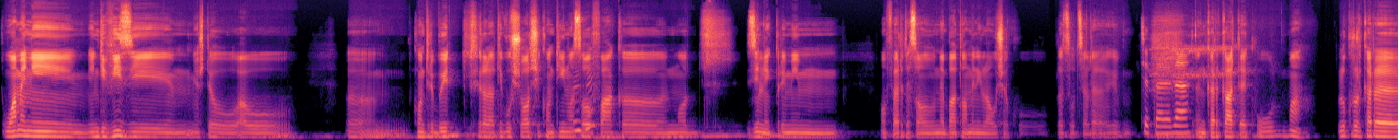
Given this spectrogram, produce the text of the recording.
oamenii, indivizii, eu știu, au uh, contribuit relativ ușor și continuu mm-hmm. să o mm-hmm. facă în mod zilnic primim oferte sau ne bat oamenii la ușă cu plăsuțele Ce tare, da. încărcate cu ma, lucruri care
